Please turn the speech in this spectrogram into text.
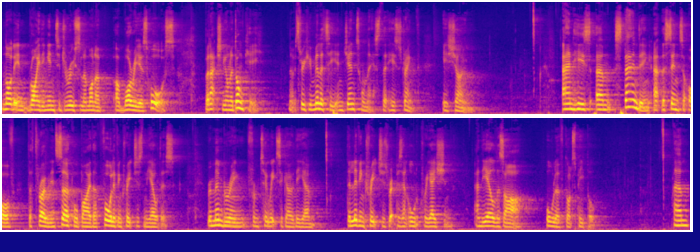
not in riding into Jerusalem on a, a warrior's horse, but actually on a donkey. No, it's through humility and gentleness that his strength is shown. And he's um, standing at the centre of the throne, encircled by the four living creatures and the elders. Remembering from two weeks ago the, um, the living creatures represent all of creation, and the elders are all of God's people. Um,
